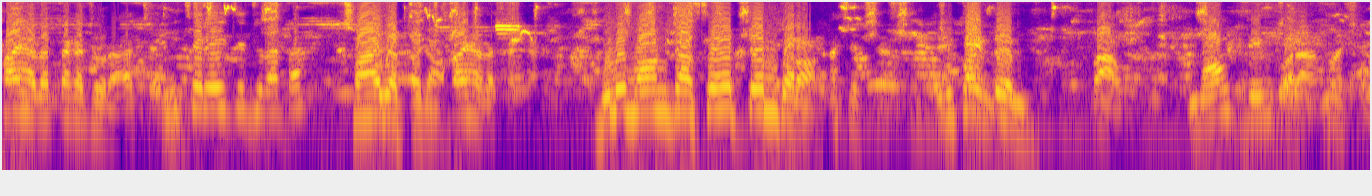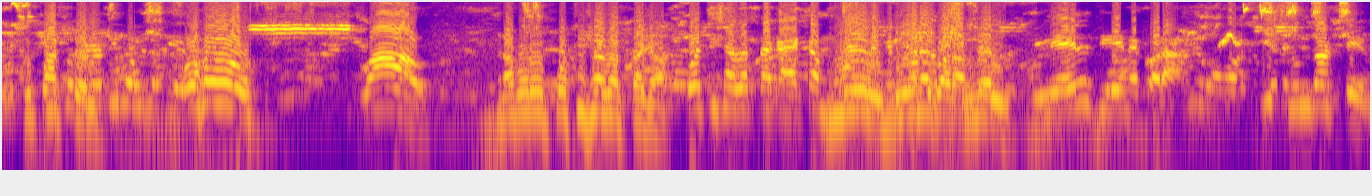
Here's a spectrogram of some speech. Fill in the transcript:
ছয় হাজার টাকা জোড়া আচ্ছা। নিচের এই যে জোড়াটা? ছয় হাজার টাকা। ছয় হাজার টাকা। ব্লু মঙ্ক আছে টেম করা। আচ্ছা আচ্ছা সুপার টেম। ওয়াও মং সেম করা মাশাআল্লাহ। সুপার টেম। ওহো ওয়াও পড়বে পঁচিশ হাজার টাকা। পঁচিশ হাজার টাকা একটা Male, DNA করা, male। মেল ডিএনএ করা। কি সুন্দর টেম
